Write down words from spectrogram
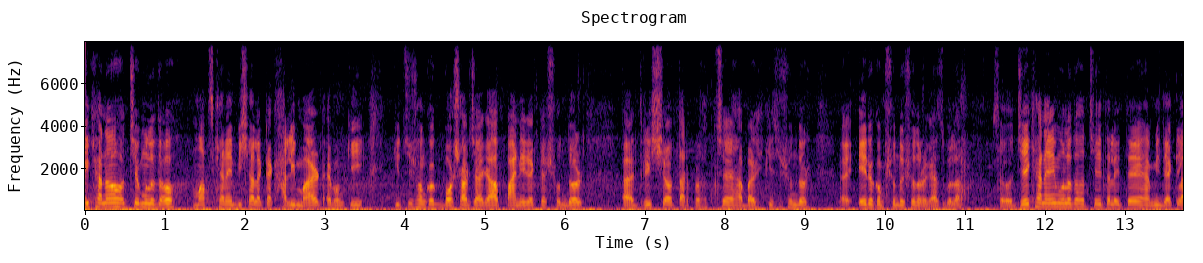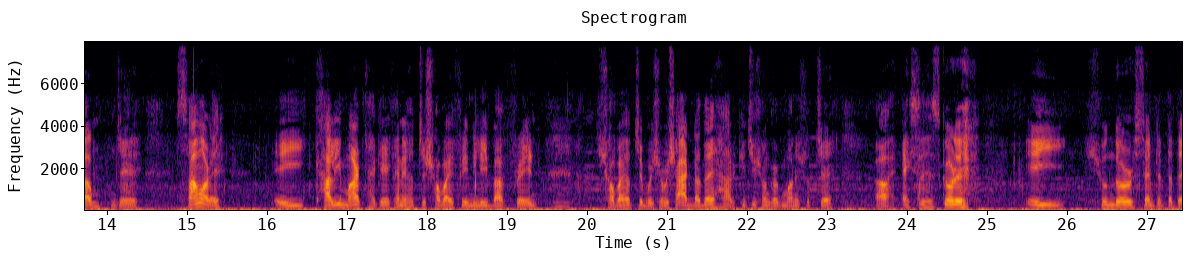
এইখানেও হচ্ছে মূলত মাঝখানে বিশাল একটা খালি মাঠ এবং কি কিছু সংখ্যক বসার জায়গা, পানির একটা সুন্দর দৃশ্য, তারপর হচ্ছে আবার কিছু সুন্দর এরকম সুন্দর সুন্দর গাছগুলো। সো যেখানে মূলত হচ্ছে ইতালিতে আমি দেখলাম যে সামারে এই খালি মাঠ থাকে, এখানে হচ্ছে সবাই ফ্যামিলি বা ফ্রেন্ড সবাই হচ্ছে বসে বসে আড্ডা দেয়, আর কিছু সংখ্যক মানুষ হচ্ছে এক্সারসাইজ করে এই সুন্দর সেন্টারটাতে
